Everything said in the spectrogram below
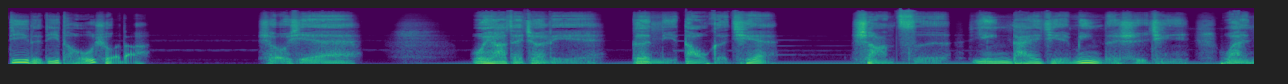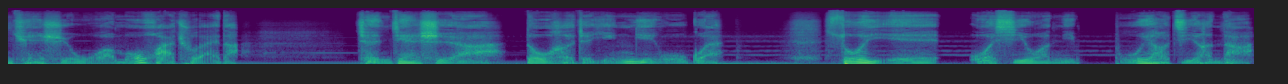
低了低头，说道：“首先。”我要在这里跟你道个歉，上次英台解命的事情完全是我谋划出来的，整件事啊都和这莹莹无关，所以我希望你不要记恨她。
